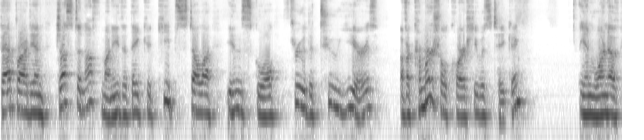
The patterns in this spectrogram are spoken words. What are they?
That brought in just enough money that they could keep Stella in school through the two years of a commercial course she was taking in one of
